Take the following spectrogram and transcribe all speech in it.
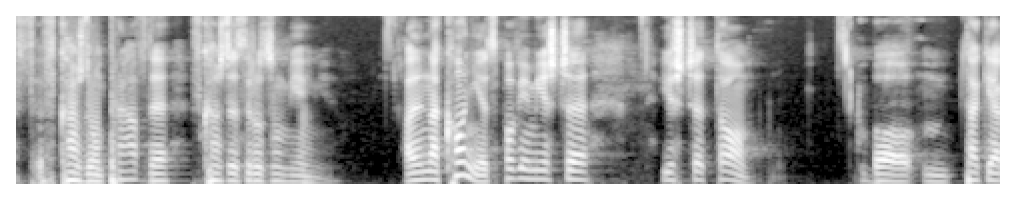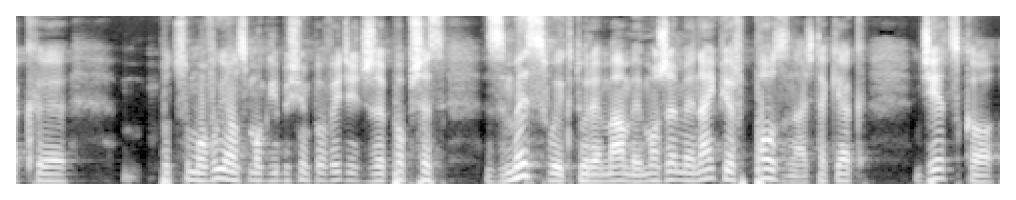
w, w każdą prawdę, w każde zrozumienie. Ale na koniec powiem jeszcze, jeszcze to, bo mm, tak jak e, Podsumowując, moglibyśmy powiedzieć, że poprzez zmysły, które mamy, możemy najpierw poznać, tak jak dziecko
